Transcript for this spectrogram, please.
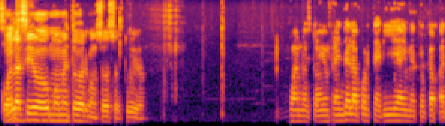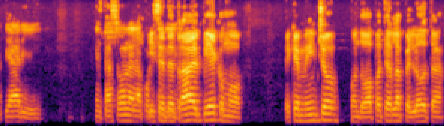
¿cuál Sí. ha sido un momento vergonzoso tuyo? Cuando estoy enfrente de la portería y me toca patear y está sola la Y portería. se te traba el pie como, es que Mincho, cuando va a patear la pelota,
